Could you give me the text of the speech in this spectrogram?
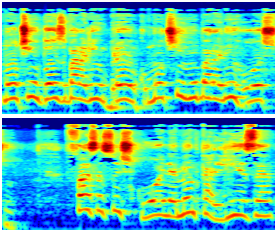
Montinho 2, o baralhinho branco. Montinho 1, um, baralhinho roxo. Faça a sua escolha, mentaliza.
